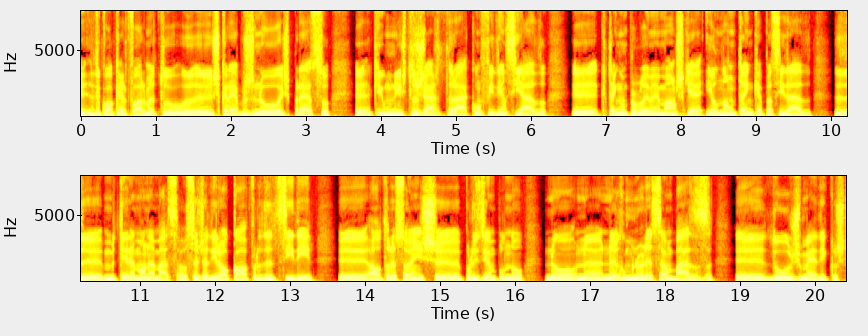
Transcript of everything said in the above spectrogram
De qualquer forma, tu uh, escreves no Expresso uh, que o ministro já terá confidenciado uh, que tem um problema em mãos que é ele não tem capacidade de meter a mão na massa, ou seja, de ir ao cofre, de decidir alterações, por exemplo, no, no na, na, remuneração base dos médicos.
